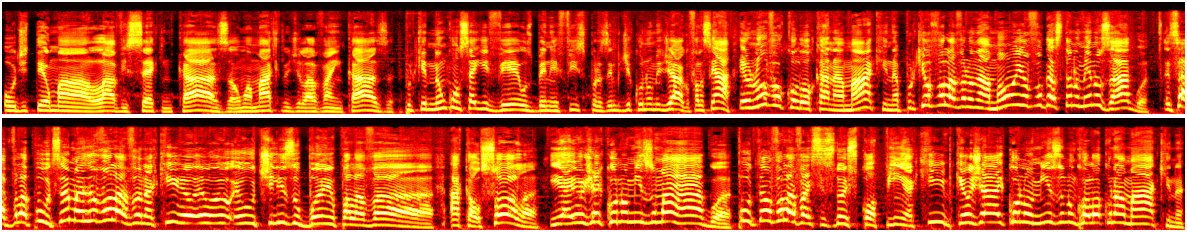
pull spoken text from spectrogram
ou de ter uma lave seca em casa, uma máquina de lavar em casa, porque não consegue ver os benefícios, por exemplo, de economia de água. Fala assim: ah, eu não vou colocar na máquina porque eu vou lavando na mão e eu vou gastando menos água. Sabe? Fala, putz, mas eu vou lavando aqui, eu, eu, eu utilizo o banho para lavar a calçola e aí eu já economizo uma água. Putz, então eu vou lavar esses dois copinhos aqui porque eu já economizo não coloco na máquina.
